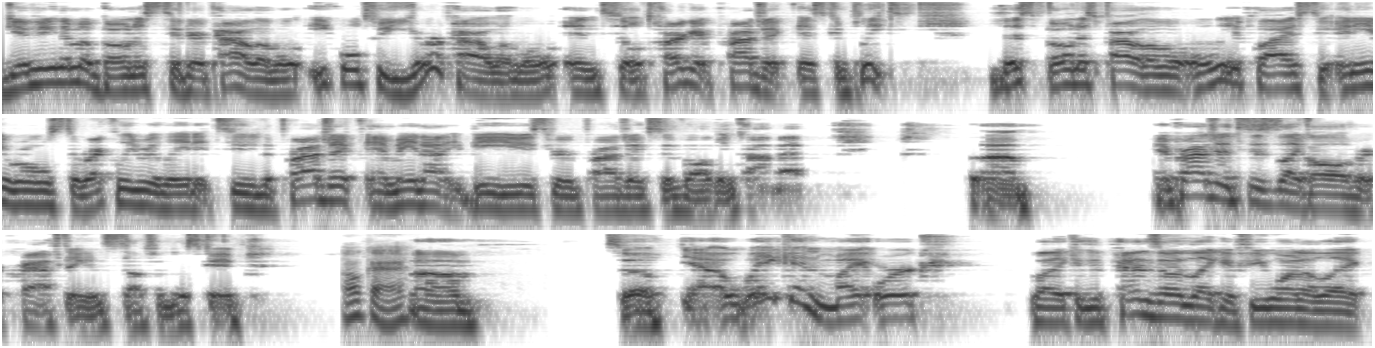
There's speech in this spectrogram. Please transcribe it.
giving them a bonus to their power level equal to your power level until target project is complete. This bonus power level only applies to any rolls directly related to the project and may not be used for projects involving combat. Um, and projects is like all of our crafting and stuff in this game. Okay. Um, so yeah, Awaken might work. Like it depends on like if you want to like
